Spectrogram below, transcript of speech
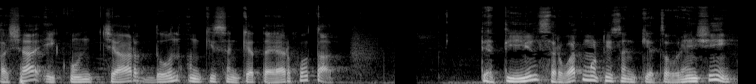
अशा एकूण चार दोन अंकी संख्या तयार होतात. त्यातील सर्वात मोठी संख्या चौऱ्याऐंशी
